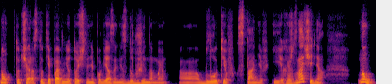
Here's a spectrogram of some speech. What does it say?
ну, тут ще раз, тут є певні уточнення пов'язані з довжинами блоків, станів і геш-значення. Ну,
